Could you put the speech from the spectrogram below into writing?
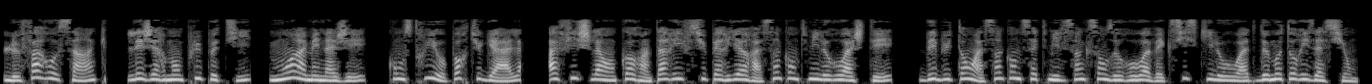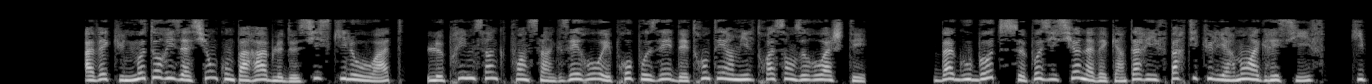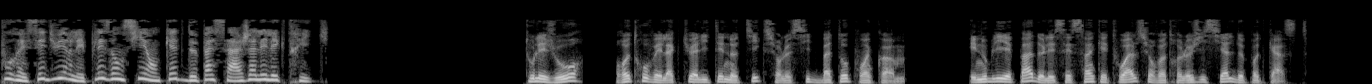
Le Faro 5, légèrement plus petit, moins aménagé, construit au Portugal, affiche là encore un tarif supérieur à 50 000 euros achetés, débutant à 57 500 euros avec 6 kW de motorisation. Avec une motorisation comparable de 6 kW, le prime 5.50 est proposé des 31 300 euros achetés. Bagou Boats se positionne avec un tarif particulièrement agressif, qui pourrait séduire les plaisanciers en quête de passage à l'électrique. Tous les jours, retrouvez l'actualité nautique sur le site bateau.com. Et n'oubliez pas de laisser 5 étoiles sur votre logiciel de podcast.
